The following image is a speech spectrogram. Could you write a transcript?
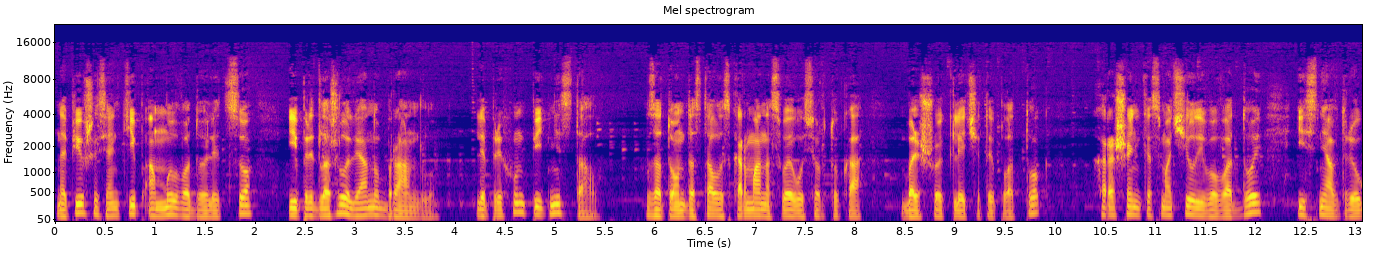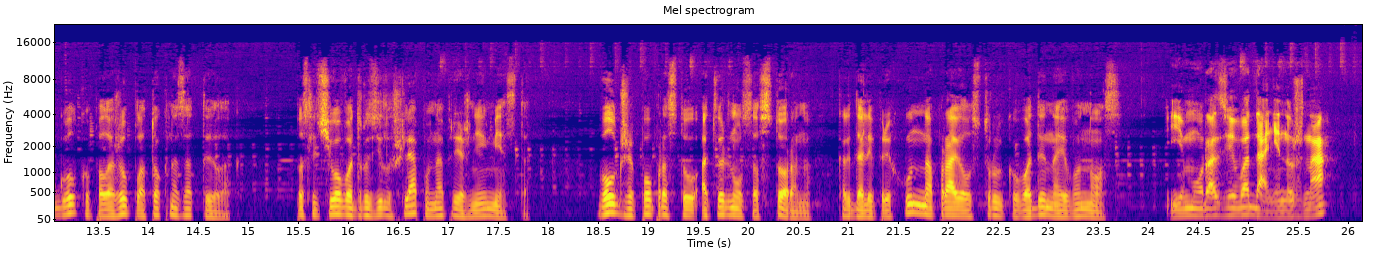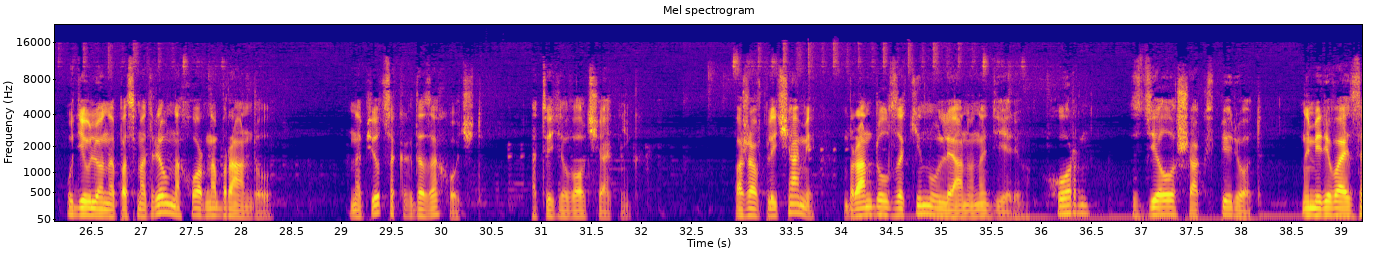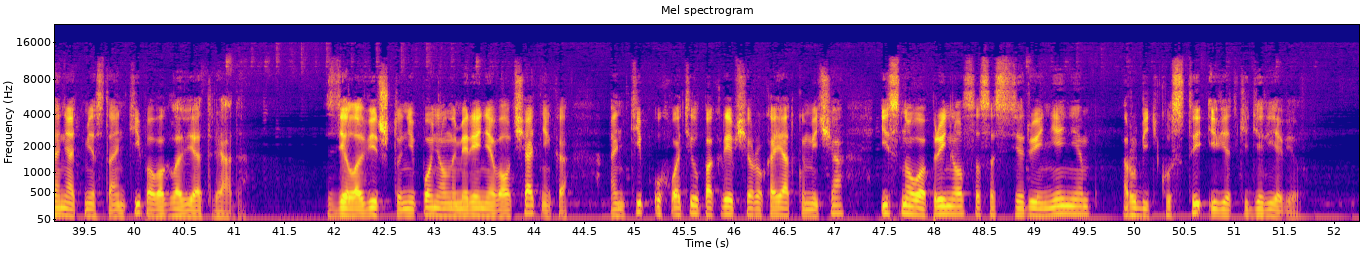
Напившись, Антип омыл водой лицо и предложил Лиану Брандлу. Лепрехун пить не стал. Зато он достал из кармана своего сюртука большой клетчатый платок, хорошенько смочил его водой и, сняв треуголку, положил платок на затылок, после чего водрузил шляпу на прежнее место – Волк же попросту отвернулся в сторону, когда лепрехун направил струйку воды на его нос. «Ему разве вода не нужна?» Удивленно посмотрел на Хорна Брандл. «Напьется, когда захочет», — ответил волчатник. Пожав плечами, Брандл закинул Лиану на дерево. Хорн сделал шаг вперед, намереваясь занять место Антипа во главе отряда. Сделав вид, что не понял намерения волчатника, Антип ухватил покрепче рукоятку меча и снова принялся со стервенением рубить кусты и ветки деревьев.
